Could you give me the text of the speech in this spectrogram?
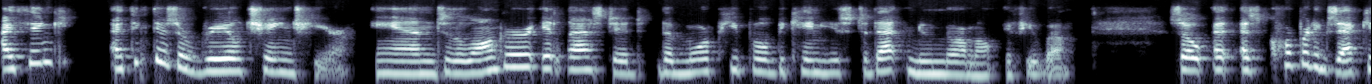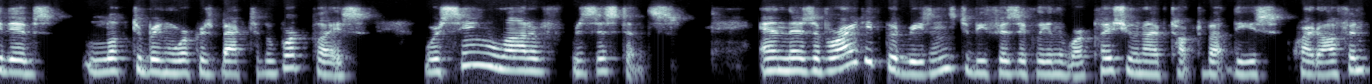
I think I think there's a real change here. And the longer it lasted, the more people became used to that new normal, if you will. So as corporate executives look to bring workers back to the workplace, we're seeing a lot of resistance. And there's a variety of good reasons to be physically in the workplace. You and I have talked about these quite often,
